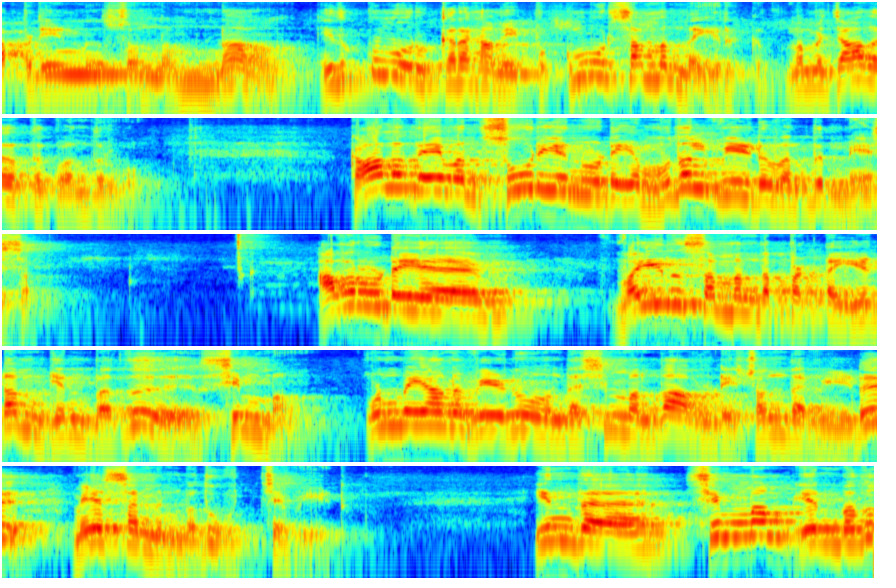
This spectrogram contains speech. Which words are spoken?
அப்படின்னு சொன்னோம்னா இதுக்கும் ஒரு கிரக அமைப்புக்கும் ஒரு சம்பந்தம் இருக்குது நம்ம ஜாதகத்துக்கு வந்துடுவோம் காலதேவன் சூரியனுடைய முதல் வீடு வந்து மேசம். அவருடைய வயிறு சம்பந்தப்பட்ட இடம் என்பது சிம்மம். உண்மையான வீடும் அந்த சிம்மம் தான் அவருடைய சொந்த வீடு. மேசம் என்பது உச்ச வீடு. இந்த சிம்மம் என்பது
